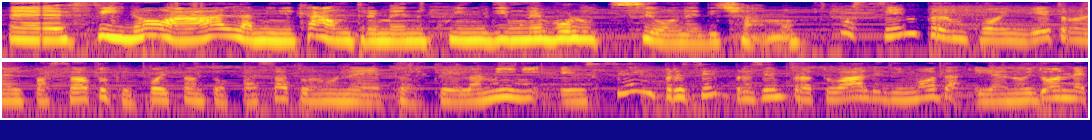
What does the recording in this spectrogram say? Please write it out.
eh, fino alla mini Countryman, quindi un'evoluzione diciamo. Siamo sempre un po' indietro nel passato, che poi tanto passato non è, perché la mini è sempre, sempre, sempre attuale di moda e a noi donne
